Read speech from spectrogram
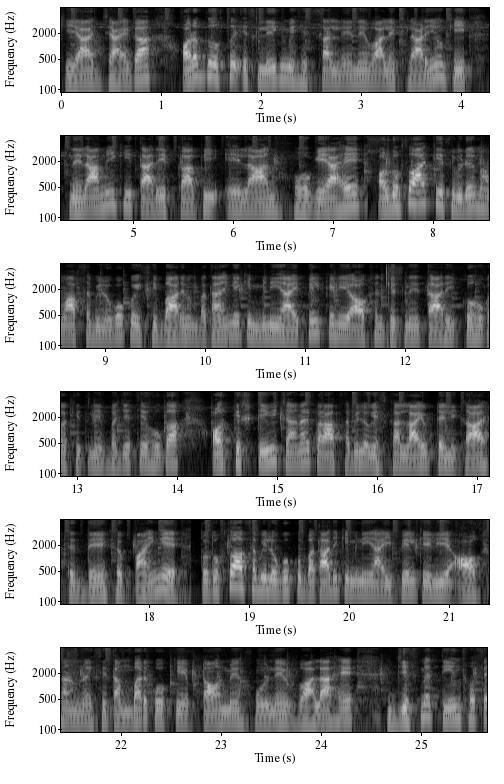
किया जाएगा। और अब दोस्तों, इस लीग में हिस्सा लेने वाले खिलाड़ियों की नीलामी की तारीफ़ का भी ऐलान हो गया है। और दोस्तों, आज की इस वीडियो में हम आप सभी लोगों को इसी बारे में बताएँगे कि मिनी आईपीएल के लिए ऑप्शन कितने तारीख को होगा, कितने बजे से होगा और किस टीवी चैनल पर आप सभी लोग इसका लाइव टेलीकास्ट देख पाएँगे। तो दोस्तों, आप सभी लोगों को बता दें कि मिनी आईपीएल के लिए ऑप्शन उन्नीस सितंबर को केपटाउन में होने वाला है, जिसमें 300 से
